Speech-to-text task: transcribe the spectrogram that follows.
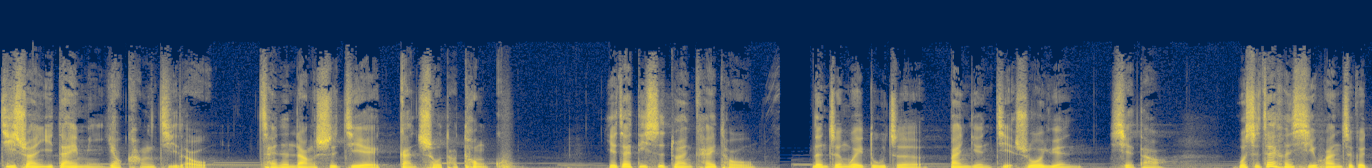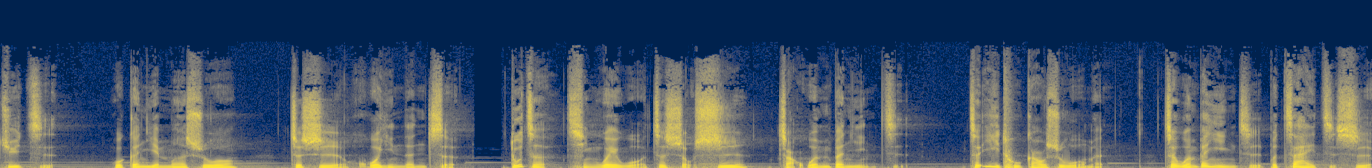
计算一袋米要扛几楼，才能让世界感受到痛苦。”也在第四段开头，认真为读者扮演解说员，写道：“我实在很喜欢这个句子。我跟阎妈说，这是《火影忍者》。读者，请为我这首诗找文本影子。这意图告诉我们，这文本影子不再只是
